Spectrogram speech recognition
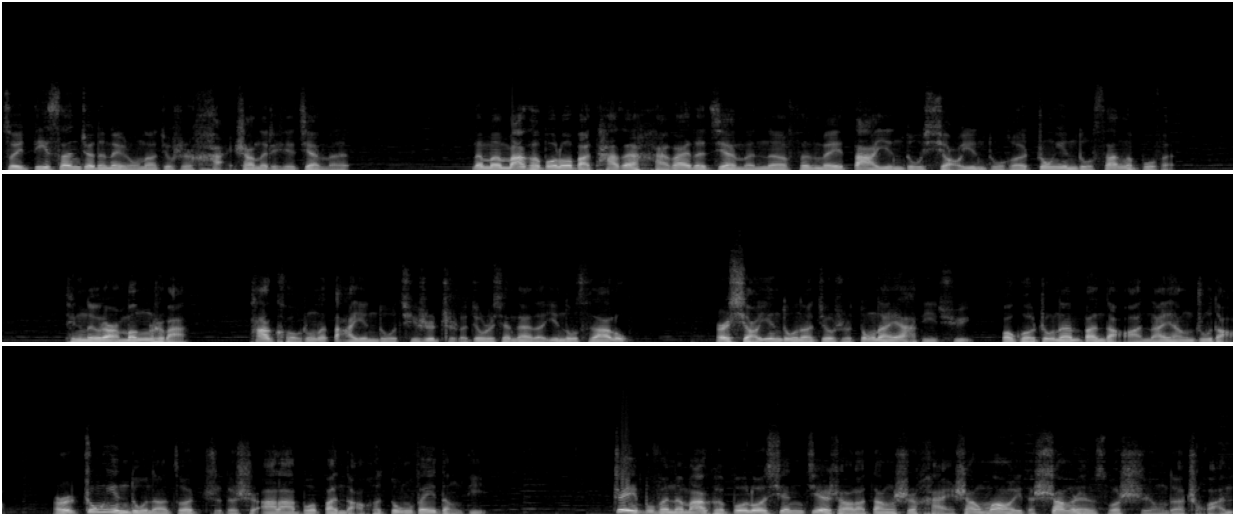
所以第三卷的内容呢，就是海上的这些见闻。那么马可波罗把他在海外的见闻呢，分为大印度、小印度和中印度三个部分。听得有点懵是吧？他口中的大印度其实指的就是现在的印度次大陆，而小印度呢，就是东南亚地区，包括中南半岛啊、南洋诸岛，而中印度呢，则指的是阿拉伯半岛和东非等地。这一部分呢，马可波罗先介绍了当时海上贸易的商人所使用的船。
